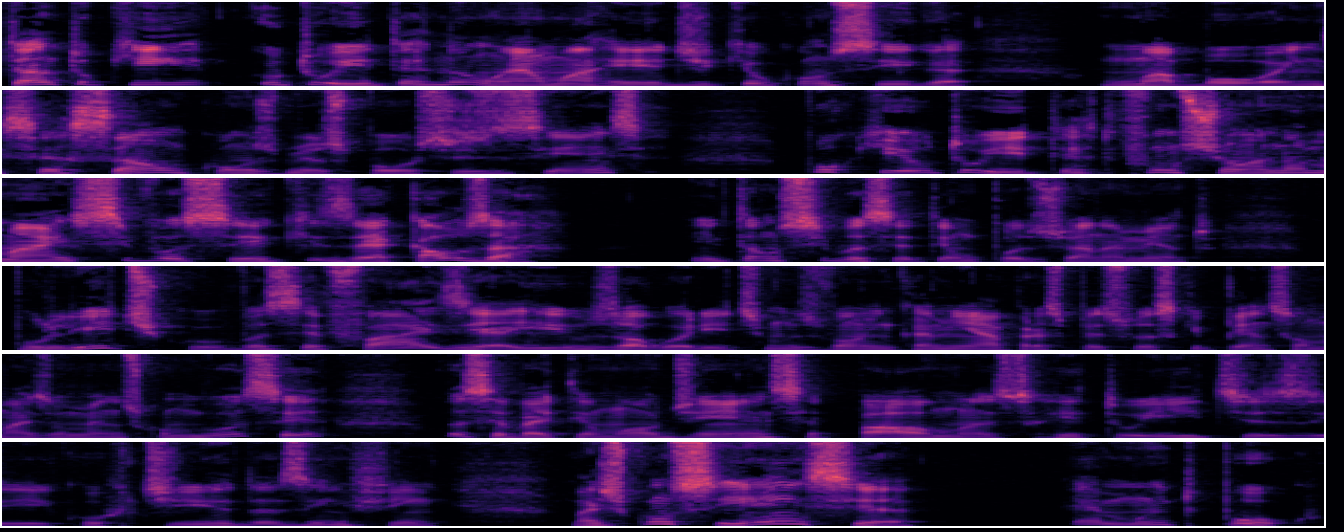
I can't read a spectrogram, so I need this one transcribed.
Tanto que o Twitter não é uma rede que eu consiga uma boa inserção com os meus posts de ciência, porque o Twitter funciona mais se você quiser causar. Então, se você tem um posicionamento político, você faz e aí os algoritmos vão encaminhar para as pessoas que pensam mais ou menos como você. Você vai ter uma audiência, palmas, retweets e curtidas, enfim. Mas consciência é muito pouco.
